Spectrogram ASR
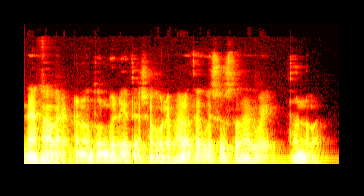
দেখা আবার একটা নতুন ভিডিওতে সকলে ভালো থাকবে, সুস্থ থাকবে। ধন্যবাদ।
